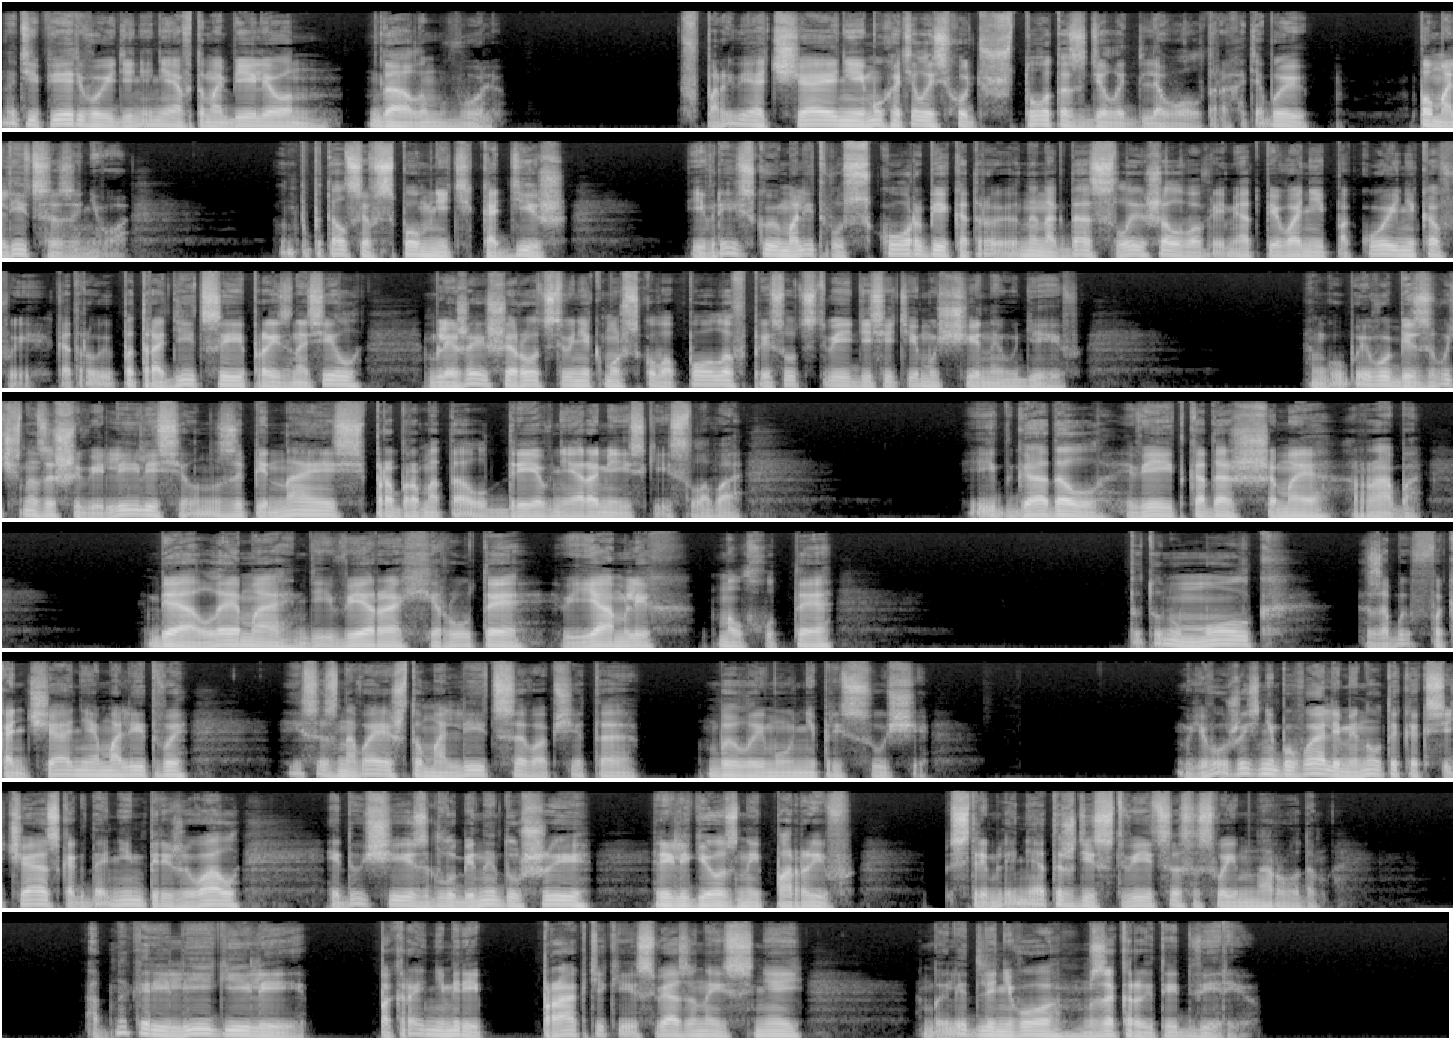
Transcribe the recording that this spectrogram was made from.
но теперь в уединении автомобиля он дал им волю. В порыве отчаяния ему хотелось хоть что-то сделать для Уолтера, хотя бы помолиться за него. Он попытался вспомнить Кадиш, еврейскую молитву скорби, которую он иногда слышал во время отпеваний покойников и которую по традиции произносил ближайший родственник мужского пола в присутствии десяти мужчин-иудеев. Губы его беззвучно зашевелились, и он, запинаясь, пробормотал древние арамейские слова. «Идгадал вейт кадаш шеме раба, биалема дивера хируте вьямлих Малхуте. Тут он умолк, забыв окончание молитвы и сознавая, что молиться вообще-то было ему не присуще. В его жизни бывали минуты, как сейчас, когда Ним переживал идущий из глубины души религиозный порыв, стремление отождествиться со своим народом. Однако религии или, по крайней мере, практики, связанные с ней — были для него закрытой дверью.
